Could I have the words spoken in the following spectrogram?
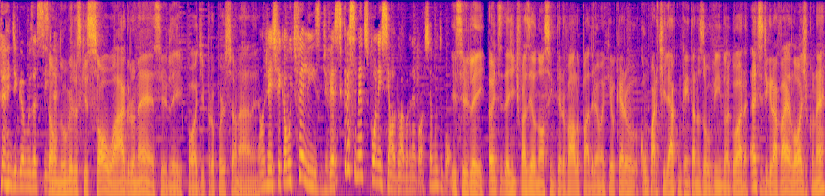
digamos assim. São né? números que só o agro, né, Sirley, pode proporcionar, né? Então a gente fica muito feliz de ver esse crescimento exponencial do agronegócio. É muito bom. E Sirley, antes da gente fazer o nosso intervalo padrão aqui, eu quero compartilhar com quem está nos ouvindo agora. Antes de gravar, é lógico, né?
